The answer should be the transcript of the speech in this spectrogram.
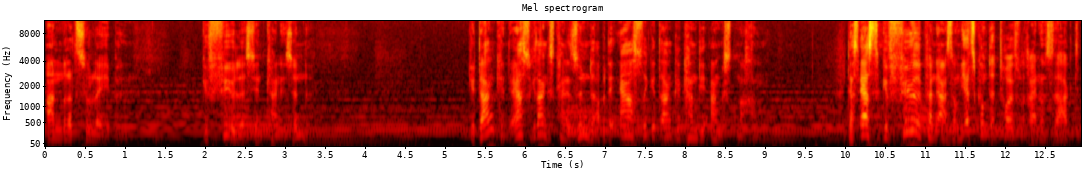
andere zu labeln. Gefühle sind keine Sünde. Gedanken, der erste Gedanke ist keine Sünde, aber der erste Gedanke kann dir Angst machen. Das erste Gefühl kann dir Angst machen. Und jetzt kommt der Teufel rein und sagt,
